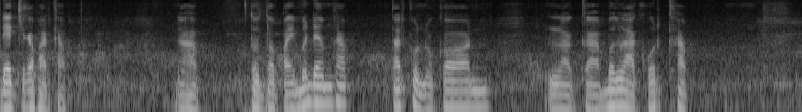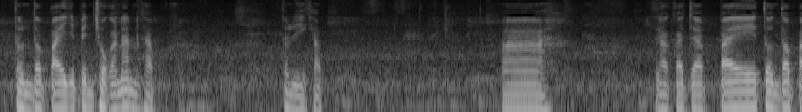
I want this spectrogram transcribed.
แดงจักรพรรดิครับนะครับต้นต่อไปเหมือนเดิมครับ ตัดขนออกก่อนแล้วก็เบื้องหลักโคดครับต้นต่อไปจะเป็นโชกานั่นครับ ตัวนี้ครับอ่าแล้วก็จะไปต้นต่อไป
